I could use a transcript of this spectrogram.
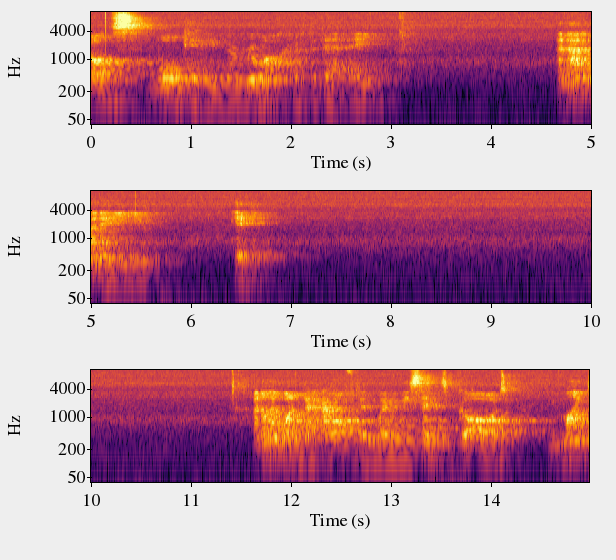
God's walking in the ruach of the day. And Adam and Eve hid. And I wonder how often, when we sense God might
